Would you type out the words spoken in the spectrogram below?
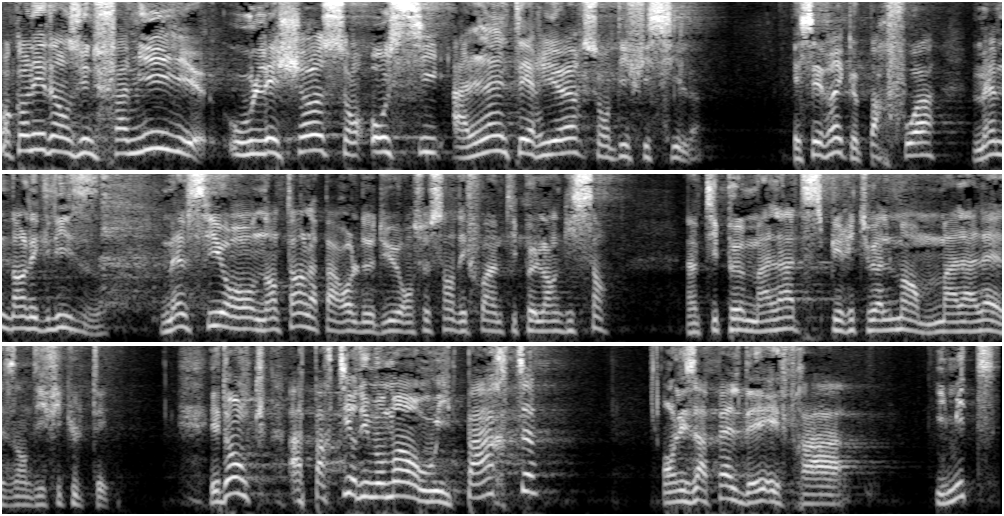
Donc on est dans une famille où les choses sont aussi à l'intérieur sont difficiles. Et c'est vrai que parfois, même dans l'Église, même si on entend la parole de Dieu, on se sent des fois un petit peu languissant un petit peu malade spirituellement, mal à l'aise, en difficulté. Et donc, à partir du moment où ils partent, on les appelle des Éphraïmites.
